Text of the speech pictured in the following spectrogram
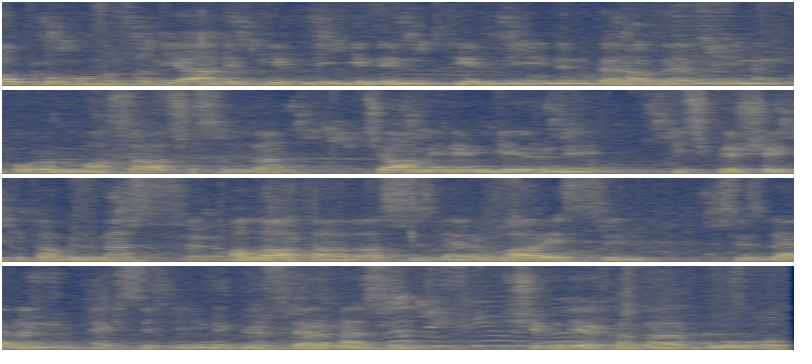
Toplumumuzun yani birliğinin, dirliğinin, beraberliğinin korunması açısından caminin yerini hiçbir şey tutabilmez. allah Teala sizleri var etsin, sizlerin eksikliğini göstermesin. Şimdiye kadar bu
